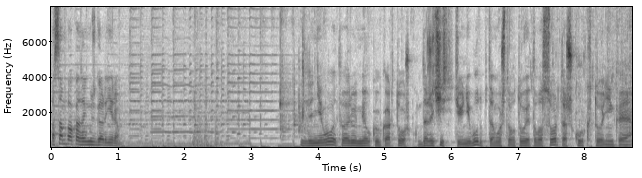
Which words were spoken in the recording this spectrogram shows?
А сам пока займусь гарниром. Для него отварю мелкую картошку. Даже чистить ее не буду, потому что вот у этого сорта шкурка тоненькая.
